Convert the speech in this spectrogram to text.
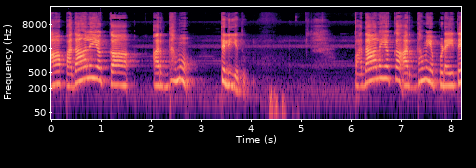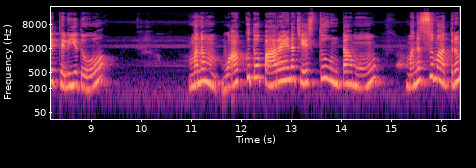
ఆ పదాల యొక్క అర్థము తెలియదు. పదాల యొక్క అర్థం ఎప్పుడైతే తెలియదో మనం వాక్కుతో పారాయణ చేస్తూ ఉంటామో మనస్సు మాత్రం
